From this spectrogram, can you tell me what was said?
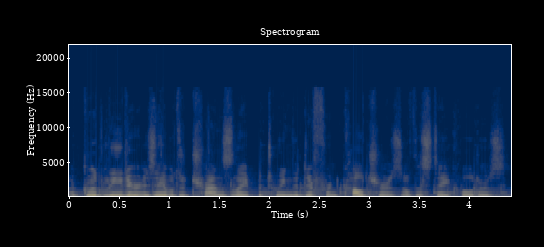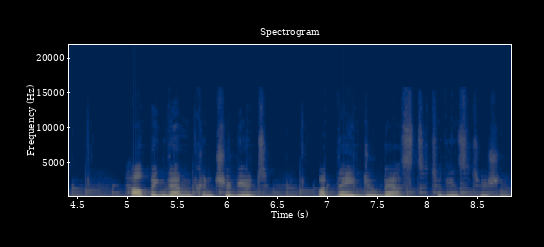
A good leader is able to translate between the different cultures of the stakeholders, helping them contribute what they do best to the institution.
